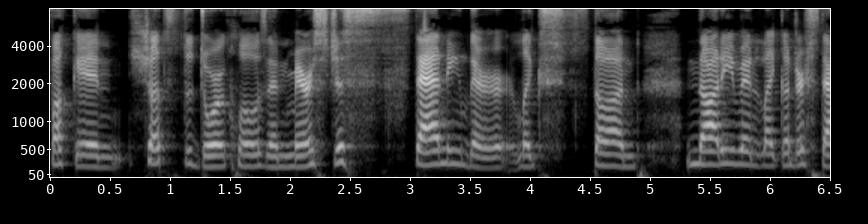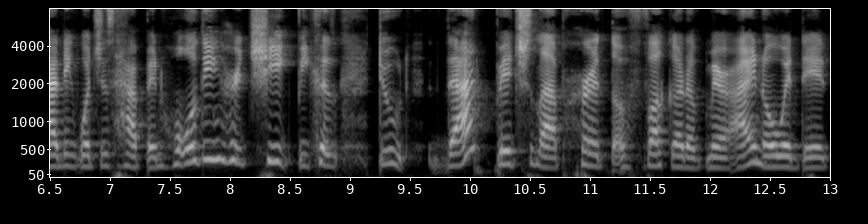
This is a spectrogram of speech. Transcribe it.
fucking shuts the door closed and Mare's just standing there like stunned not even like understanding what just happened, holding her cheek because, dude, that bitch slap hurt the fuck out of Mare. I know it did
